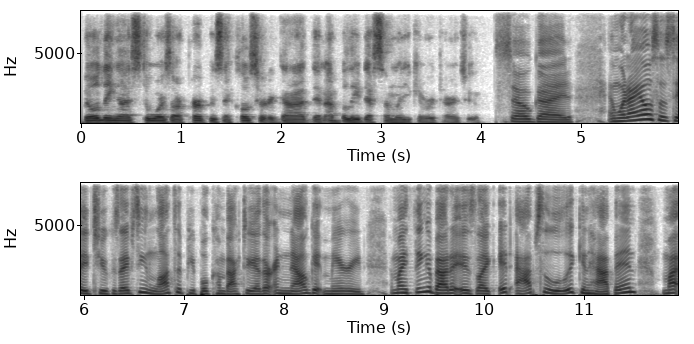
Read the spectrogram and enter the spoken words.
building us towards our purpose and closer to God, then I believe that's someone you can return to. So good. And what I also say too, because I've seen lots of people come back together and now get married. And my thing about it is like it absolutely can happen. My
